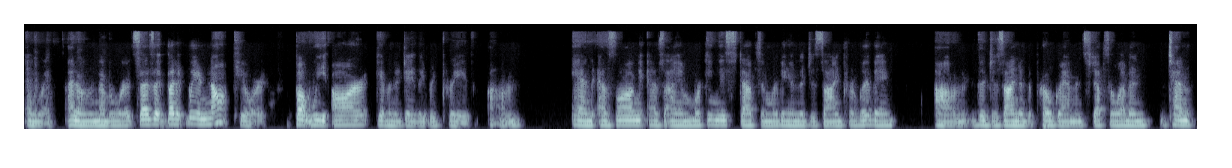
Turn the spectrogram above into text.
anyway, I don't remember where it says it, but we are not cured, but we are given a daily reprieve. Um, and as long as I am working these steps and living in the design for living, um, the design of the program in steps 11, 10,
